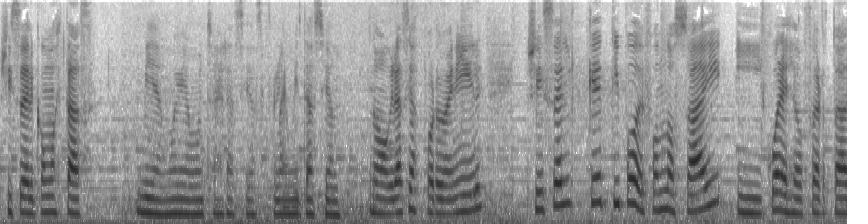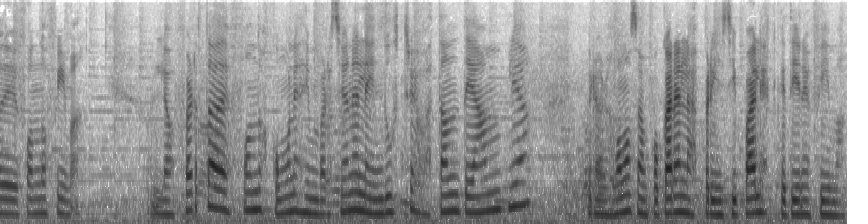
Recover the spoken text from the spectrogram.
Giselle, ¿cómo estás? Bien, muy bien, muchas gracias por la invitación. No, gracias por venir. Giselle, ¿qué tipo de fondos hay y cuál es la oferta de Fondo FIMA? La oferta de fondos comunes de inversión en la industria es bastante amplia, pero nos vamos a enfocar en las principales que tiene FIMA.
